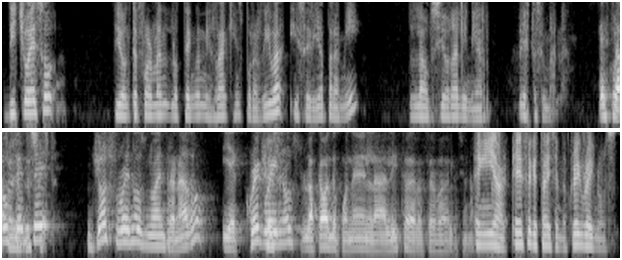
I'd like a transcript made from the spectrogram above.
Dicho eso, Dionte Foreman lo tengo en mis rankings por arriba y sería para mí la opción a alinear esta semana. Está ausente. Josh Reynolds no ha entrenado y Craig Reynolds lo acaban de poner en la lista de reserva de lesionados. En ER, ese que está diciendo, Craig Reynolds,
